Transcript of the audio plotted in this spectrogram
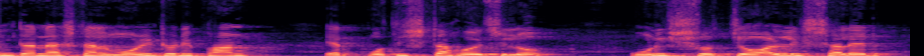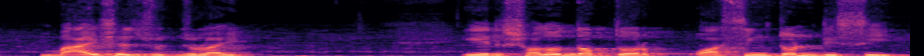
ইন্টারন্যাশনাল মনিটরি ফান্ড এর প্রতিষ্ঠা হয়েছিল উনিশশো চুয়াল্লিশ সালের বাইশে জুলাই। এর সদর দপ্তর ওয়াশিংটন ডিসি।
